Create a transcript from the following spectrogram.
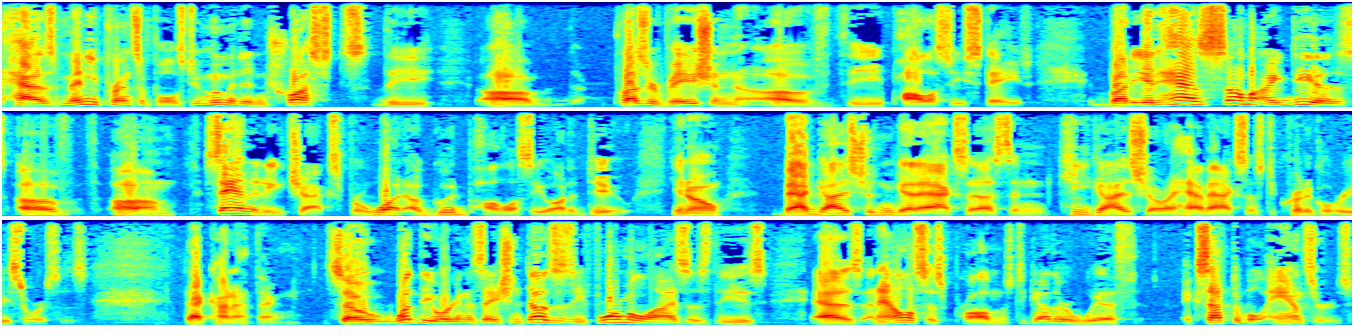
has many principals to whom it entrusts the uh, preservation of the policy state, but it has some ideas of um, sanity checks for what a good policy ought to do. You know, bad guys shouldn't get access, and key guys should have access to critical resources, that kind of thing. So, what the organization does is he formalizes these as analysis problems together with acceptable answers,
